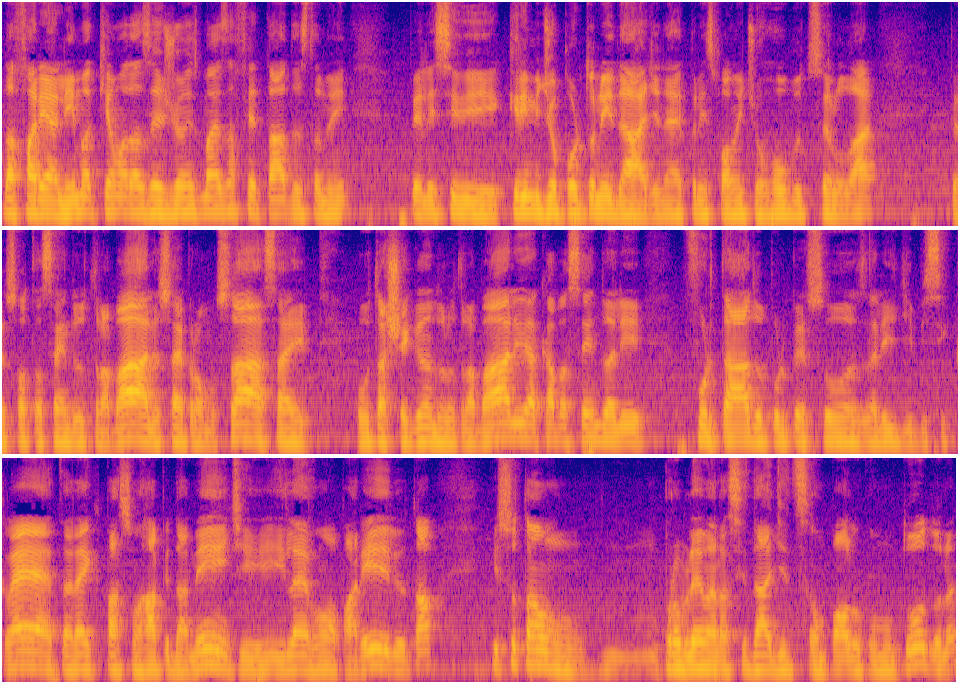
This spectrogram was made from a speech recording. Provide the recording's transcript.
da Faria Lima, que é uma das regiões mais afetadas também pelo esse crime de oportunidade, né? Principalmente o roubo do celular. O pessoal está saindo do trabalho, sai para almoçar, sai ou está chegando no trabalho e acaba sendo ali furtado por pessoas ali de bicicleta, né? Que passam rapidamente e, e levam o aparelho e tal. Isso está um, um, problema na cidade de São Paulo como um todo, né?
